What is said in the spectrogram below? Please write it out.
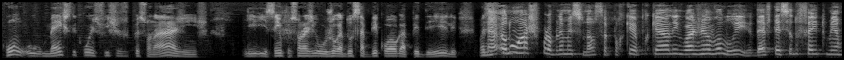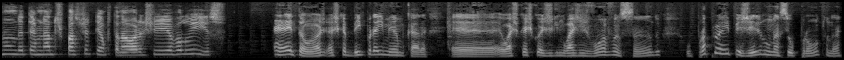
com o mestre com as fichas dos personagens. E, e, sem o personagem, o jogador saber qual é o HP dele. Mas é, eu não acho problema isso, não. Sabe por quê? Porque a linguagem evolui. Deve ter sido feito mesmo em um determinado espaço de tempo. Tá na hora de evoluir isso. É, então, eu acho que é bem por aí mesmo, cara. É, eu acho que as, as, linguagens vão avançando. O próprio RPG ele não nasceu pronto, né?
